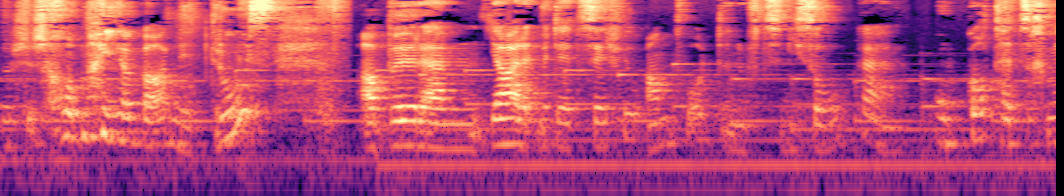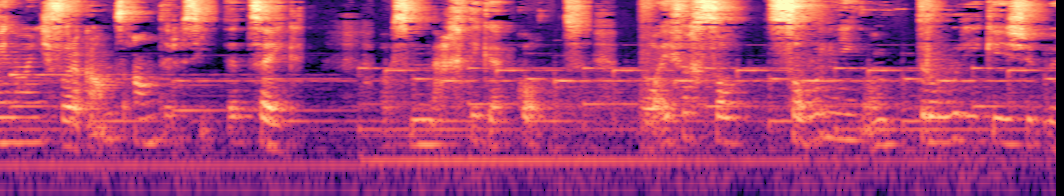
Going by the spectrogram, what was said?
Sonst kommt man ja gar nicht raus. Aber ähm, ja, er hat mir dort sehr viele Antworten auf das Wieso gegeben. Und Gott hat sich mir noch von einer ganz anderen Seite gezeigt. Als mächtiger Gott, der einfach so zornig und traurig ist über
